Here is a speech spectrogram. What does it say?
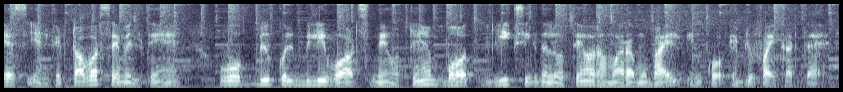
यानी कि टावर से मिलते हैं, वो बिल्कुल मिली वाट्स में होते हैं, बहुत वीक सिग्नल होते हैं और हमारा मोबाइल इनको एम्पलीफाई करता है।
